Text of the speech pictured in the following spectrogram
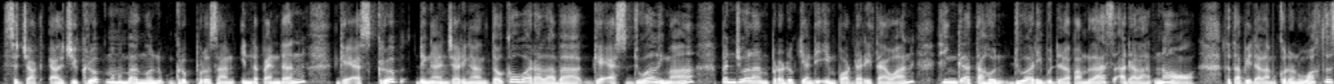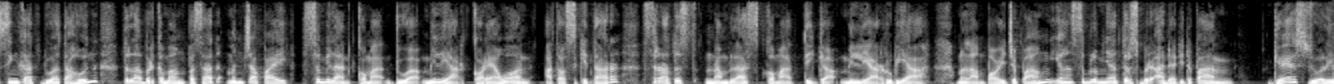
sejak LG Group membangun grup perusahaan independen GS Group dengan jaringan toko waralaba GS25, penjualan produk yang diimpor dari Taiwan hingga tahun 2018 adalah nol. Tetapi dalam kurun waktu singkat 2 tahun telah berkembang pesat mencapai 9,2 miliar Korea won atau sekitar 116,3 miliar rupiah, melampaui Jepang yang sebelumnya terus berada di depan. GS25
